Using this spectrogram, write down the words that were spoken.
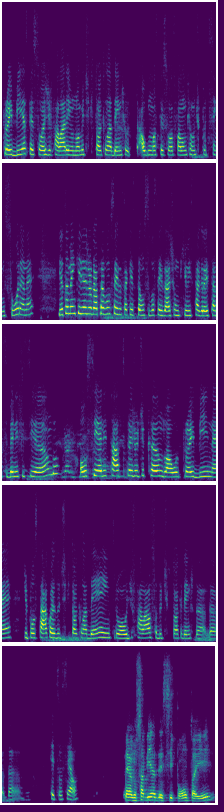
proibia as pessoas de falarem o nome TikTok lá dentro. Algumas pessoas falam que é um tipo de censura, né? E eu também queria jogar para vocês essa questão se vocês acham que o Instagram está se beneficiando ou se ele está se prejudicando ao proibir, né, de postar coisa do TikTok lá dentro ou de falar sobre o TikTok dentro da, da, da rede social. É, eu não sabia desse ponto aí.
